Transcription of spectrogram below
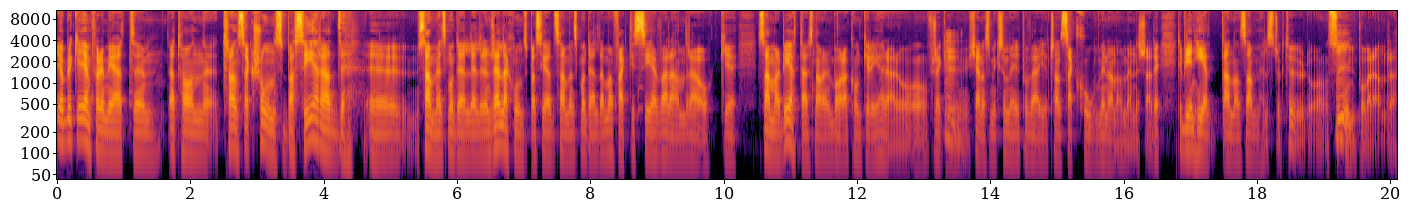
jag brukar jämföra med att eh, att ha en transaktionsbaserad eh, samhällsmodell eller en relationsbaserad samhällsmodell där man faktiskt ser varandra och eh, samarbetar snarare än bara konkurrerar och, och försöker mm. tjäna så mycket som möjligt på varje transaktion med en annan människa. Det, det blir en helt annan samhällsstruktur då och syn mm. på varandra.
